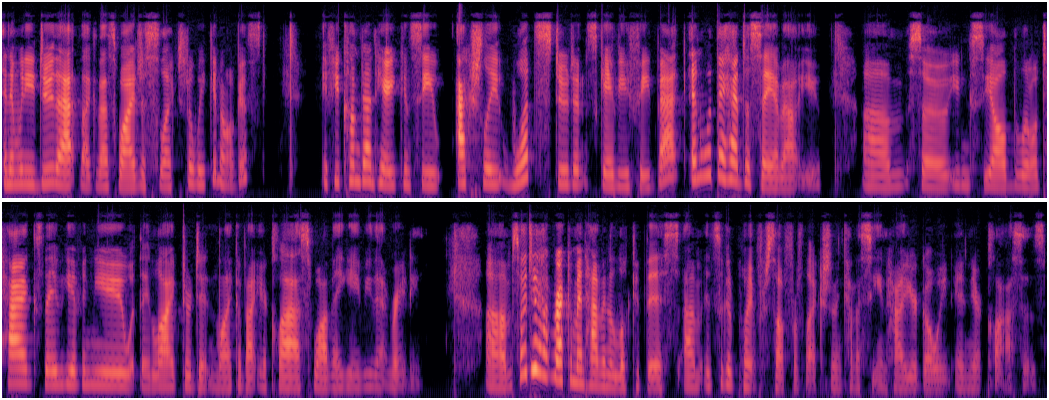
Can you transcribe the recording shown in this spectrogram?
And then when you do that, like that's why I just selected a week in August if you come down here, you can see actually what students gave you feedback and what they had to say about you. Um, so you can see all the little tags they've given you, what they liked or didn't like about your class, why they gave you that rating. Um, so I do recommend having a look at this. Um, it's a good point for self-reflection and kind of seeing how you're going in your classes.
